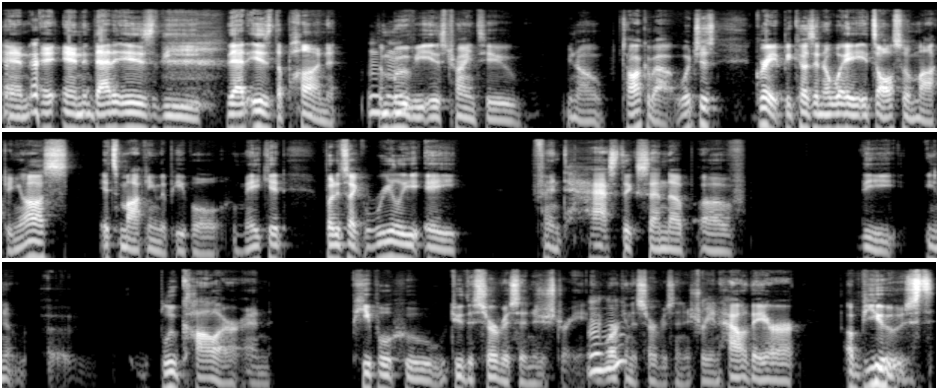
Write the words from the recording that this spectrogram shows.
and and that is the that is the pun the movie is trying to you know talk about which is great because in a way it's also mocking us it's mocking the people who make it but it's like really a fantastic send up of the you know uh, blue collar and people who do the service industry and work in the service industry and how they are abused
